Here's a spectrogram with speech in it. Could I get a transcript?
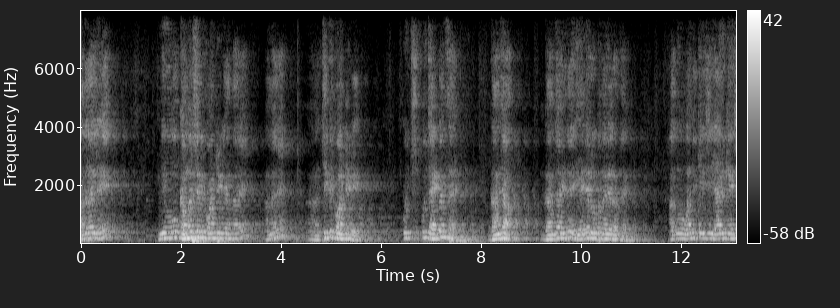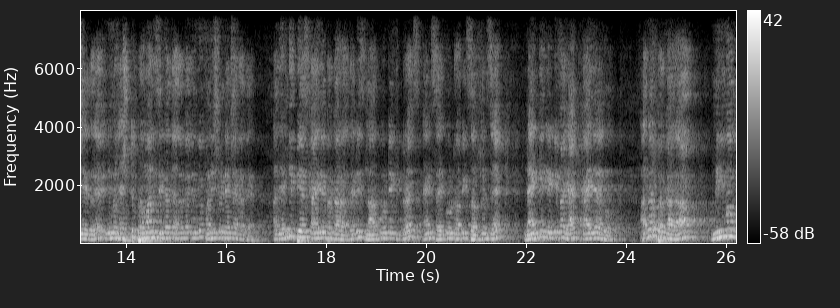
ಅದರಲ್ಲಿ ನೀವು ಕಮರ್ಷಿಯಲ್ ಕ್ವಾಂಟಿಟಿ ಅಂತಾರೆ, ಆಮೇಲೆ ಚಿಕ್ಕ ಕ್ವಾಂಟಿಟಿ ಕುಚ್ ಕುಚ್ ಐಟಮ್ಸ್ है। ಗಾಂಜಾ ಗಾಂಜಾ ಇದೆ ಎಣ್ಣೆ ರೂಪದಲ್ಲಿ ಇರುತ್ತೆ ಅದು ಒಂದು ಕೆಜಿ, ಎರಡು ಕೆಜಿ ಇದ್ರೆ ನಿಮಗೆ ಎಷ್ಟು ಪ್ರಮಾಣ ಸಿಗುತ್ತೆ, ಅದ್ರ ಮೇಲೆ ನಿಮಗೆ ಪನಿಷ್ಮೆಂಟ್ ಹೆಚ್ಚಾಗತ್ತೆ. ಅದು ಎನ್ ಡಿ ಪಿ ಎಸ್ ಕಾಯ್ದೆ ಪ್ರಕಾರ that is narcotic drugs and psychotropic substance act nineteen eighty five act ಕಾಯ್ದೆ ಅದು. ಅದರ ಪ್ರಕಾರ minimum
